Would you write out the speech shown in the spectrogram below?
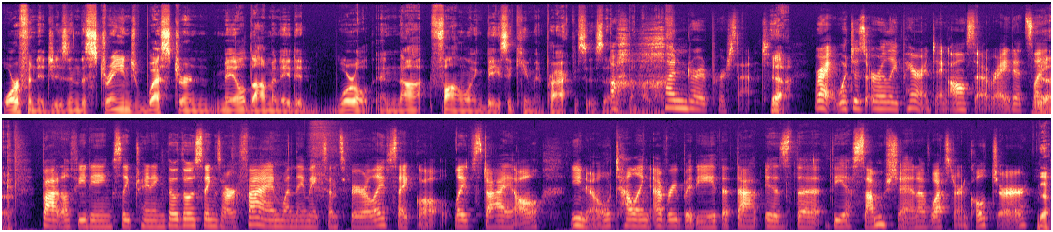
orphanages in the strange western male dominated world and not following basic human practices that have been. Hundred percent. yeah Right, which is early parenting also, right? It's like Yeah. Bottle feeding, sleep training, though those things are fine when they make sense for your life cycle, lifestyle, you know, telling everybody that that is the the assumption of western culture. Yeah.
